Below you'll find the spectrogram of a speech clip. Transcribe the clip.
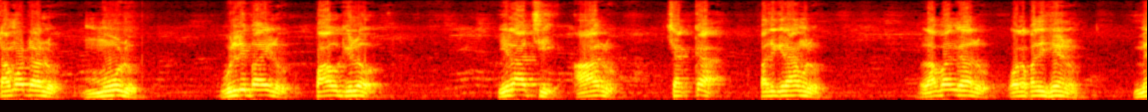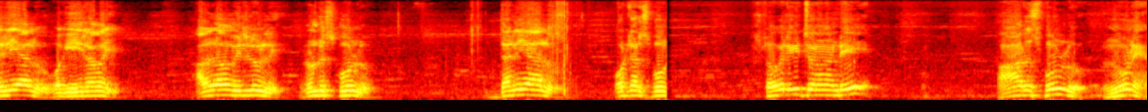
టమోటాలు మూడు. ఉల్లిపాయలు పావు కిలో. ఇలాచి ఆరు. చెక్క పది గ్రాములు. లవంగాలు ఒక పదిహేను. మిరియాలు ఒక ఇరవై. అల్లం వెల్లుల్లి రెండు స్పూన్లు. ధనియాలు ఒకటిన్నర స్పూన్. స్టవ్ వెలిగించున్నానండి ఆరు స్పూన్లు నూనె.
